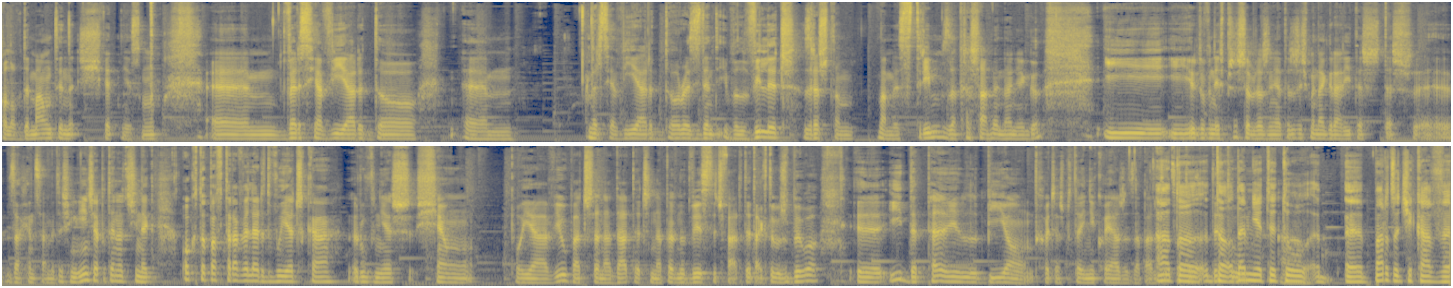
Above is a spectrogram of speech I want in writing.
Call of the Mountain, świetnie są. Wersja VR do wersja VR do Resident Evil Village. Zresztą mamy stream, zapraszamy na niego. I, i również pierwsze wrażenia też żeśmy nagrali, też, też e, zachęcamy do sięgnięcia po ten odcinek. Octopath Traveler 2 również się pojawił, patrzę na datę, czy na pewno 24, tak to już było. E, I The Pale Beyond, chociaż tutaj nie kojarzę za bardzo. A to, to ode mnie tytuł A. E, bardzo ciekawy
